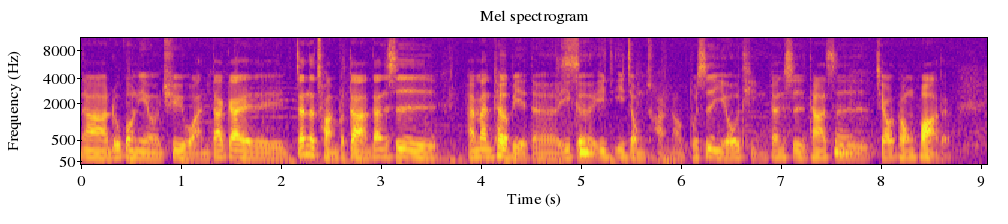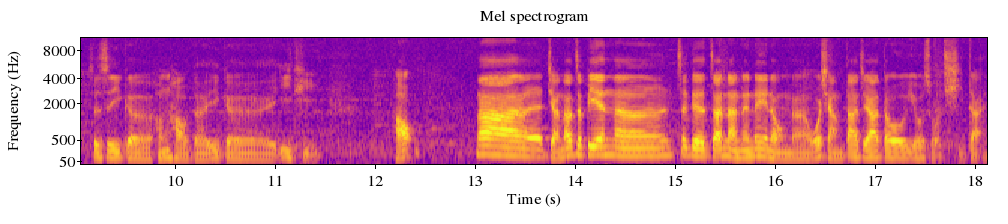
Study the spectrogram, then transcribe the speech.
那如果你有去玩，大概真的船不大，但是还蛮特别的一个一一种船哦，不是游艇，但是它是交通化的，这是一个很好的一个议题。好，那讲到这边呢，这个展览的内容呢，我想大家都有所期待。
